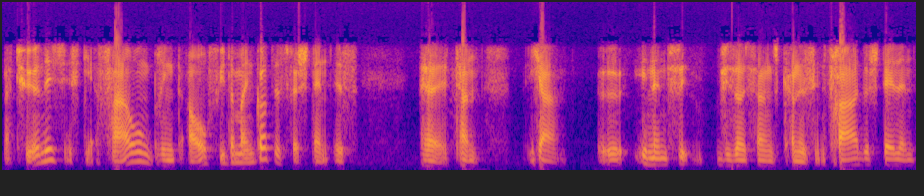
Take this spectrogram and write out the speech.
Natürlich ist die Erfahrung, bringt auch wieder mein Gottesverständnis äh, dann, ja, äh, in, wie soll ich sagen, ich kann es in Frage stellen,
